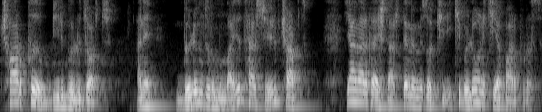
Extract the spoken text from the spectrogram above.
çarpı 1 bölü 4. Hani bölüm durumundaydı ters çevirip çarptım. Yani arkadaşlar dememiz o ki 2 bölü 12 yapar burası.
